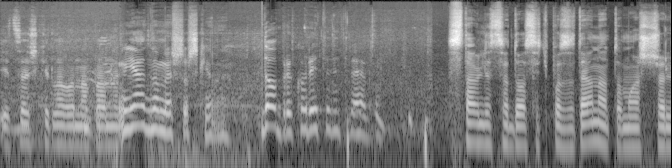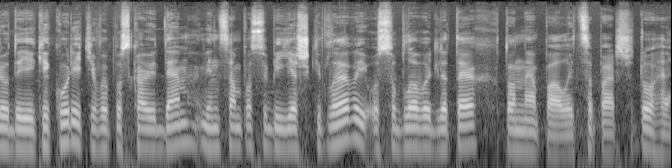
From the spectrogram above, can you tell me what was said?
І це шкідливо, напевно. Я думаю, що шкіла. Добре, курити не треба. Ставлюся досить позитивно, тому що люди, які курять і випускають дим, він сам по собі є шкідливий, особливо для тих, хто не палить. Це перше. Друге,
